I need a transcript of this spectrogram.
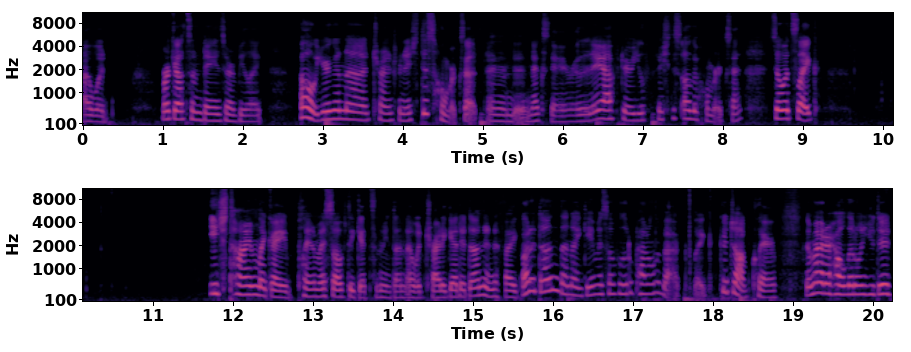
I would work out some days or I'd be like, oh, you're gonna try and finish this homework set, and then the next day or the day after, you'll finish this other homework set. So it's like, each time like I planned myself to get something done, I would try to get it done, and if I got it done, then I gave myself a little pat on the back, like "Good job, Claire! No matter how little you did,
